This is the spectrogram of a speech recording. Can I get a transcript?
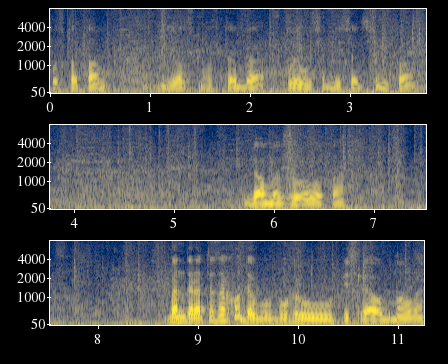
по статам ясно. В тебе вплив 77к. Лями золота. Бендера, ти заходив в гру після обнови?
